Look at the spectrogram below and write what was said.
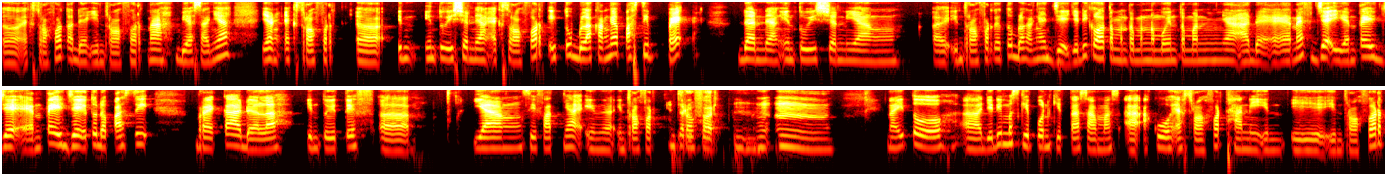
uh, ekstrovert, ada yang introvert. Nah, biasanya yang ekstrovert uh, in, intuition yang ekstrovert itu belakangnya pasti P dan yang intuition yang uh, introvert itu belakangnya J. Jadi kalau teman-teman nemuin temennya ada ENFJ, INTJ, NTJ itu udah pasti mereka adalah intuitif uh, yang sifatnya in, introvert. Introvert. Mm. Mm -mm. Nah itu, uh, jadi meskipun kita sama uh, aku extrovert, Hani in, introvert,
